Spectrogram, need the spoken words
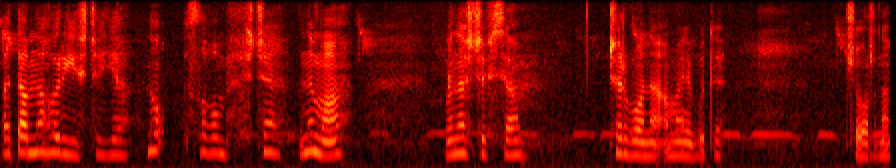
А там на горі ще є. Ну, словом, ще нема. Вона ще вся червона, а має бути чорна.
